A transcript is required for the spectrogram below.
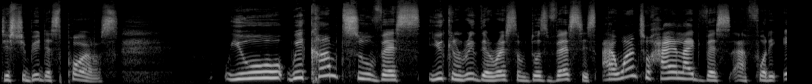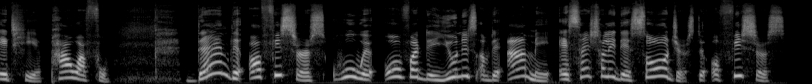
distribute the spoils. You, we come to verse. You can read the rest of those verses. I want to highlight verse uh, 48 here. Powerful. Then the officers who were over the units of the army, essentially the soldiers, the officers,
